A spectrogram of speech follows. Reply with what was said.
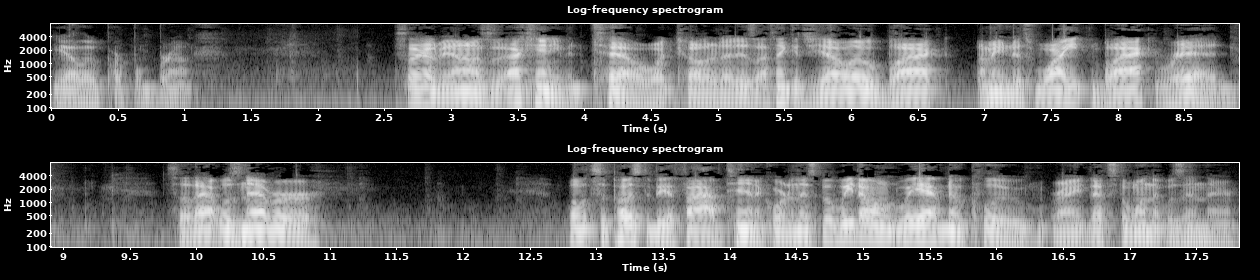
yellow, purple, brown. So I gotta be honest, I can't even tell what color that is. I think it's yellow, black. I mean, it's white, black, red. So that was never, well, it's supposed to be a 510 according to this, but we don't, we have no clue, right? That's the one that was in there.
